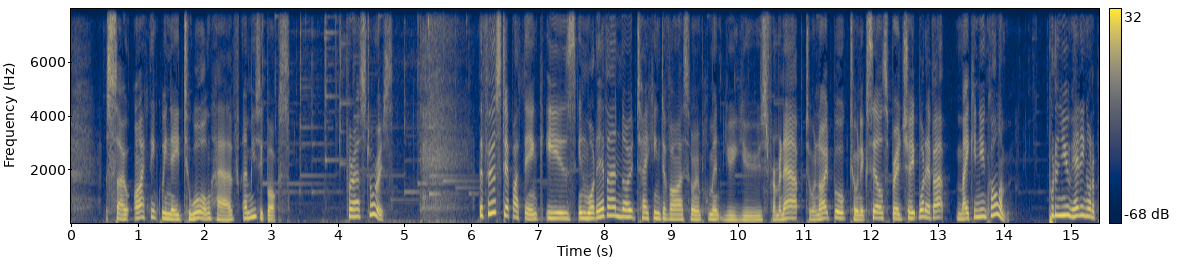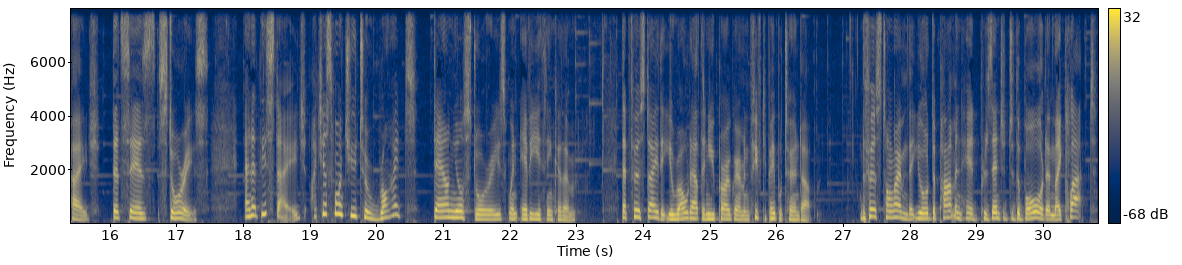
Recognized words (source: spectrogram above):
So I think we need to all have a music box for our stories. The first step, I think, is in whatever note taking device or implement you use, from an app to a notebook to an Excel spreadsheet, whatever, make a new column. Put a new heading on a page that says stories. And at this stage, I just want you to write down your stories whenever you think of them. That first day that you rolled out the new program and 50 people turned up. The first time that your department head presented to the board and they clapped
